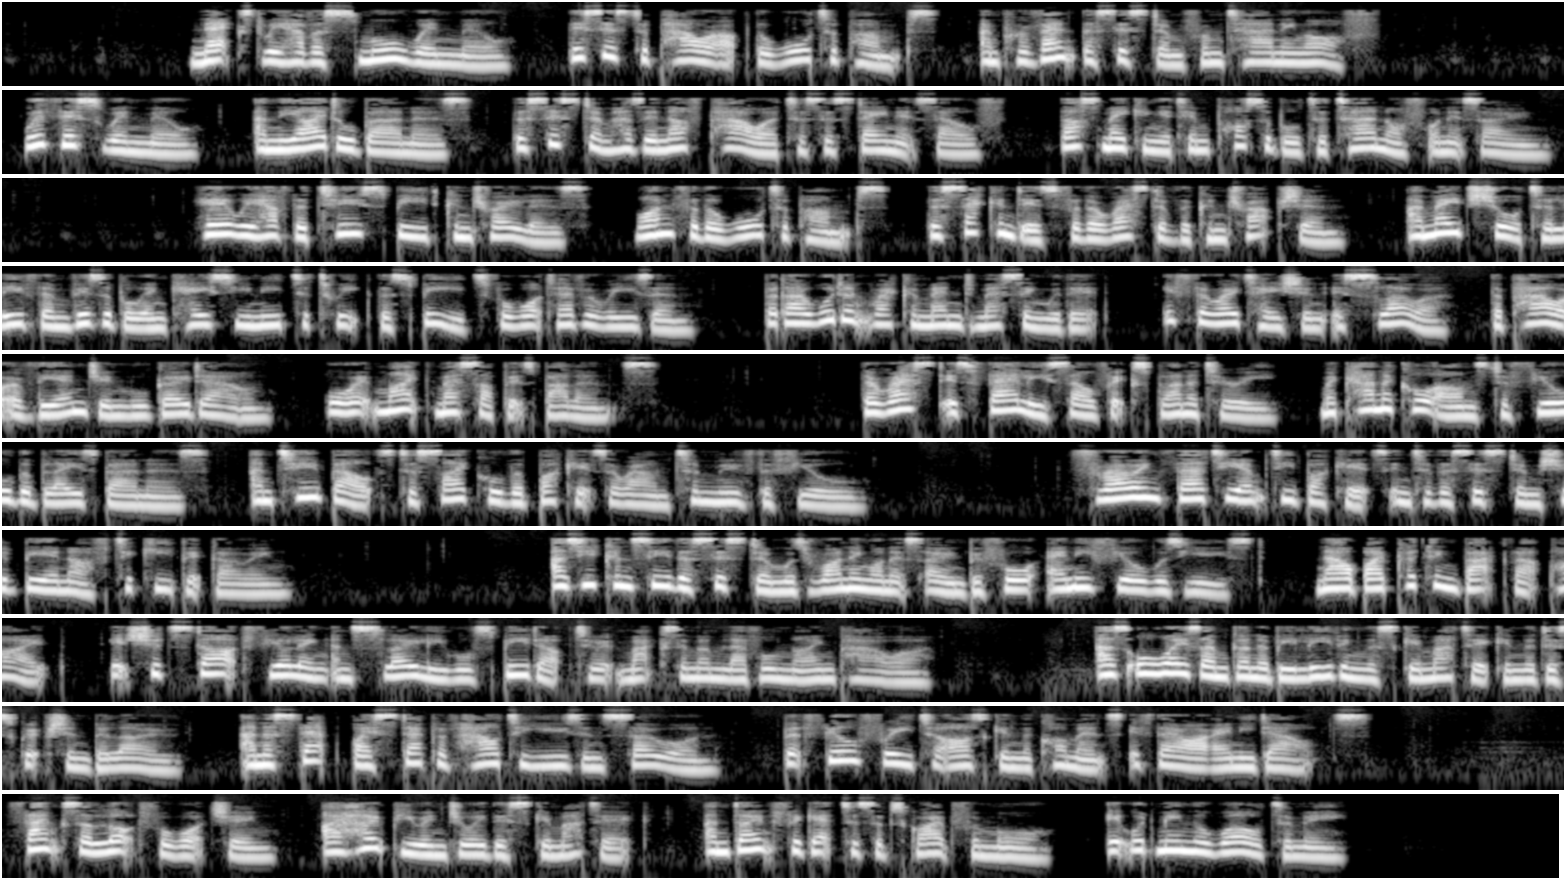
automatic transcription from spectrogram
Next we have a small windmill, this is to power up the water pumps and prevent the system from turning off. With this windmill, and the idle burners, the system has enough power to sustain itself, thus making it impossible to turn off on its own. Here we have the two speed controllers, one for the water pumps, the second is for the rest of the contraption. I made sure to leave them visible in case you need to tweak the speeds for whatever reason, but I wouldn't recommend messing with it. If the rotation is slower, the power of the engine will go down, or it might mess up its balance. The rest is fairly self-explanatory, mechanical arms to fuel the blaze burners, and two belts to cycle the buckets around to move the fuel. Throwing 30 empty buckets into the system should be enough to keep it going. As you can see the system was running on its own before any fuel was used, now by putting back that pipe, it should start fueling and slowly will speed up to its maximum level 9 power. As always I'm gonna be leaving the schematic in the description below, and a step by step of how to use and so on, but feel free to ask in the comments if there are any doubts. Thanks a lot for watching, I hope you enjoy this schematic, and don't forget to subscribe for more, it would mean the world to me.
